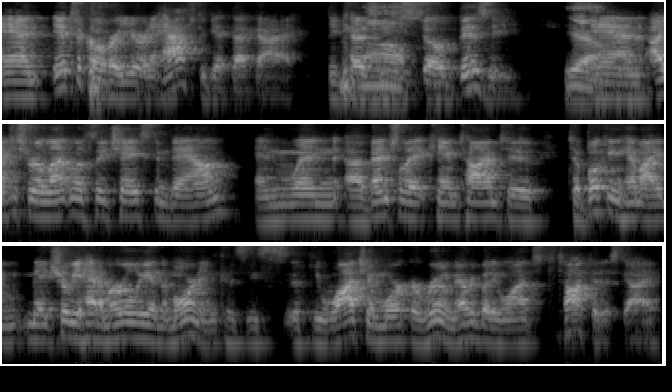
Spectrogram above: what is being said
and it took over a year and a half to get that guy because wow. he's so busy. Yeah. And I just relentlessly chased him down. And when eventually it came time to to booking him, I made sure we had him early in the morning because he's if you watch him work a room, everybody wants to talk to this guy.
